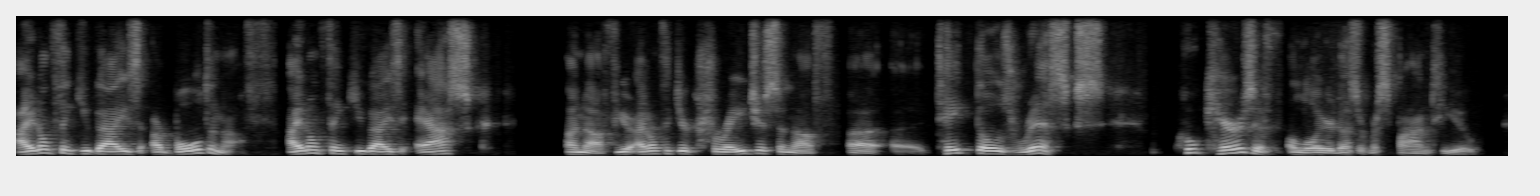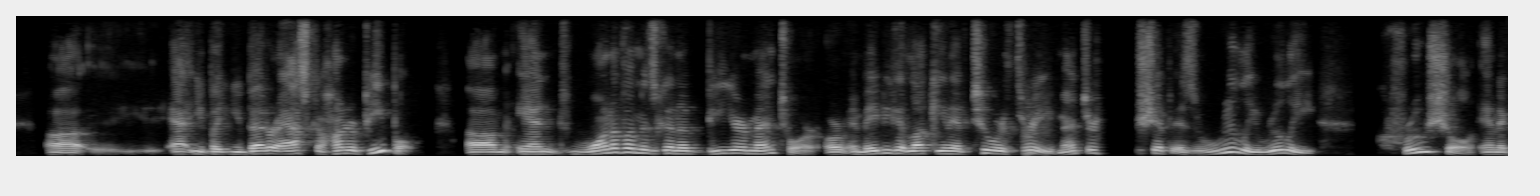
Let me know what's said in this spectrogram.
I don't think you guys are bold enough. I don't think you guys ask enough. You're, I don't think you're courageous enough. Uh, uh, take those risks. Who cares if a lawyer doesn't respond to you? Uh, at, but you better ask 100 people. Um, and one of them is going to be your mentor, or and maybe you get lucky and have two or 3 mm-hmm. Mentorship is really, really crucial and,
